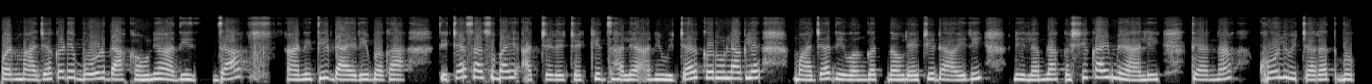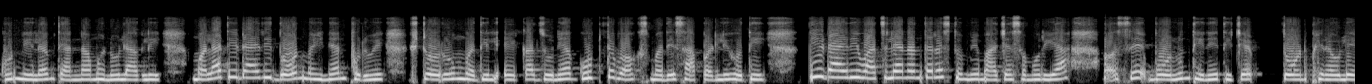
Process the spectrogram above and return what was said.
पण माझ्याकडे बोर्ड दाखवण्याआधी जा आणि ती डायरी बघा. तिच्या सासूबाई आश्चर्यचकित झाल्या आणि विचार करू लागल्या माझ्या दिवंगत नवऱ्याची डायरी नीलमला कशी काय मिळाली? त्यांना खोल विचारात बघून नीलम त्यांना म्हणू लागली मला ती डायरी दोन महिन्यांपूर्वी स्टोरूम मधील एका जुन्या गुप्त बॉक्समध्ये सापडली होती. ती डायरी वाचल्यानंतरच तुम्ही माझ्यासमोर या असे बोलून तिने तिचे तोंड फिरवले.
